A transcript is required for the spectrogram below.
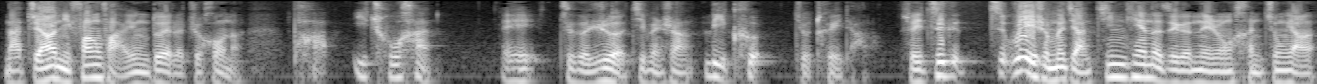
那只要你方法用对了之后呢，啪一出汗，哎，这个热基本上立刻就退掉了。所以这个这为什么讲今天的这个内容很重要？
